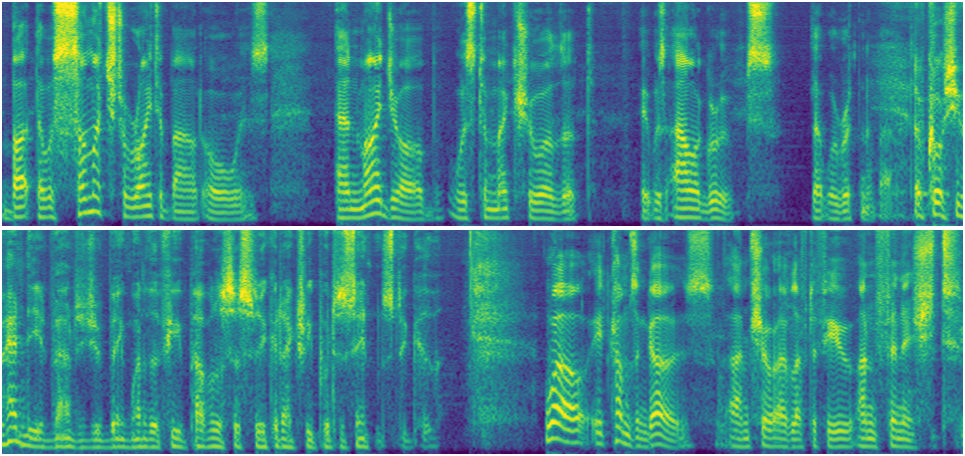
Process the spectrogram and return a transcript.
But there was so much to write about always. And my job was to make sure that it was our groups that were written about. Of course, you had the advantage of being one of the few publicists who could actually put a sentence together. Well, it comes and goes. I'm sure I've left a few unfinished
